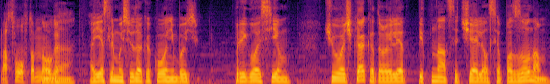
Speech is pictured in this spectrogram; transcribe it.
А слов-то много. Да. А если мы сюда какого-нибудь пригласим чувачка, который лет 15 чалился по зонам,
